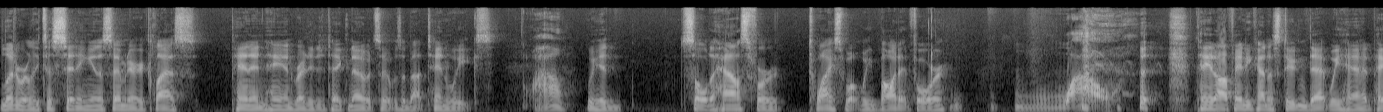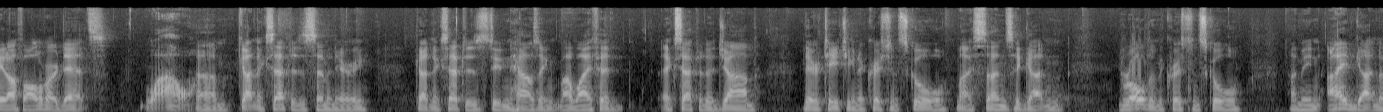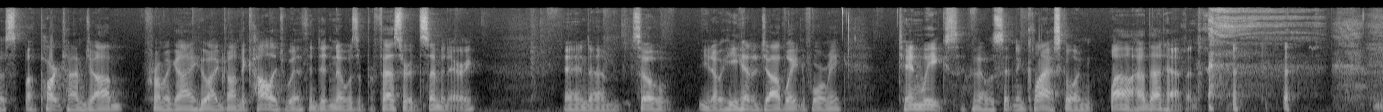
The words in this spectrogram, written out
literally to sitting in a seminary class, pen in hand, ready to take notes, it was about 10 weeks. Wow. We had sold a house for twice what we bought it for, Wow. paid off any kind of student debt we had, paid off all of our debts, wow. um, gotten accepted to seminary, gotten accepted to student housing. My wife had accepted a job there teaching in a Christian school. My sons had gotten enrolled in the Christian school. I mean, I had gotten a part time job from a guy who I'd gone to college with and didn't know was a professor at seminary. And um, so, you know, he had a job waiting for me. 10 weeks. And I was sitting in class going, wow, how'd that happen?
